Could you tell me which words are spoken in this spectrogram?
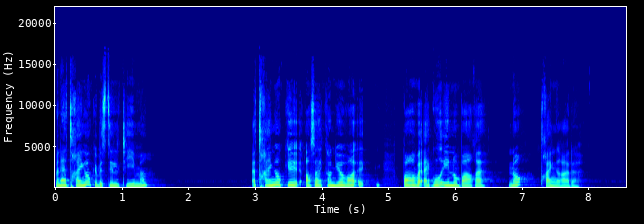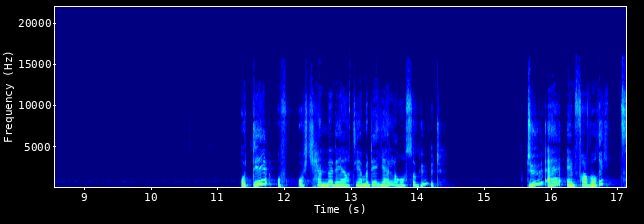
Men jeg trenger ikke bestille time. Jeg trenger ikke Altså, jeg kan gjøre bare Jeg går inn og bare Nå trenger jeg det. Og det å, å kjenne det at ja, men det gjelder også Gud. Du er en favoritt.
